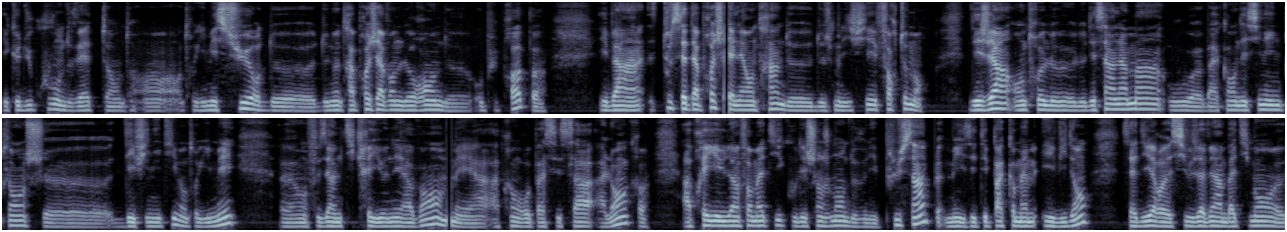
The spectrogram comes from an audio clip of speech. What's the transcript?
et que du coup on devait être entre guillemets sûr de, notre approche avant de le rendre au plus propre et ben, toute cette approche, elle est en train de se modifier fortement. Déjà, entre le dessin à la main ou, heu, bah, quand on dessinait une planche, heu, «définitive» entre guillemets, heu, on faisait un petit crayonné avant, mais après on repassait ça à l'encre. Après, il y a eu l'informatique où les changements devenaient plus simples, mais ils étaient pas quand même évidents. C'est-à-dire, si vous avez un bâtiment,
